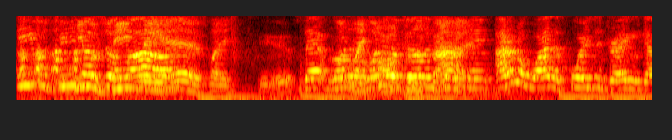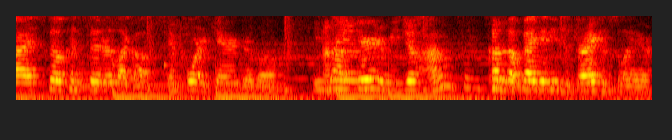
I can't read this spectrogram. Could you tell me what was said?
he, he was beating He up was beating their ass like He is. That one, Like, one off of the to the villains side. thing. I don't know why the Poison Dragon guy is still considered like a important character though. He's I not mean, scary to me just I don't think because of the fact that he's a Dragon Slayer.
